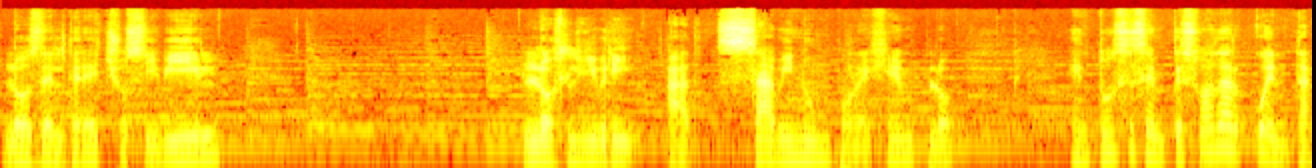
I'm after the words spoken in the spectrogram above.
los del derecho civil, los libri ad sabinum, por ejemplo. Entonces empezó a dar cuenta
